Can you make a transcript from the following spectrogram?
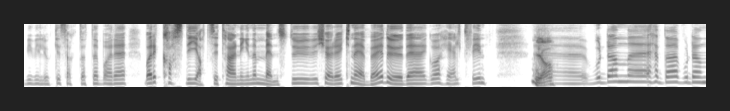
vi ville jo ikke sagt at det bare, bare kast de yatzyterningene mens du kjører knebøy, du. Det går helt fint. Ja. Eh, hvordan, eh, Hedda, hvordan,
